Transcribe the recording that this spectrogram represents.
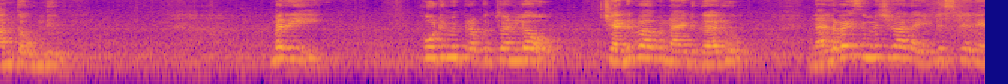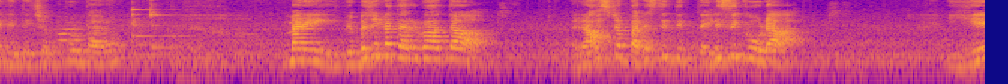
అంత ఉంది మరి కూటమి ప్రభుత్వంలో చంద్రబాబు నాయుడు గారు నలభై సంవత్సరాల ఇంట్రెస్ట్రీ అనేది అయితే చెప్పుకుంటారో. మరి విభజన తర్వాత రాష్ట్ర పరిస్థితి తెలిసి కూడా ఏ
